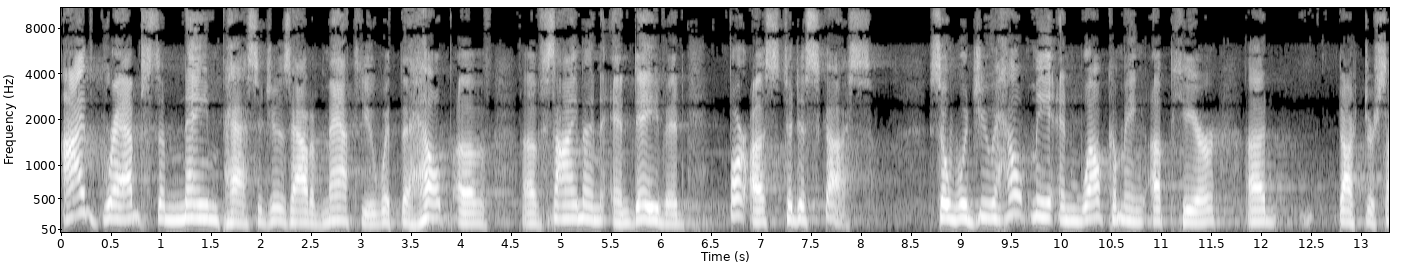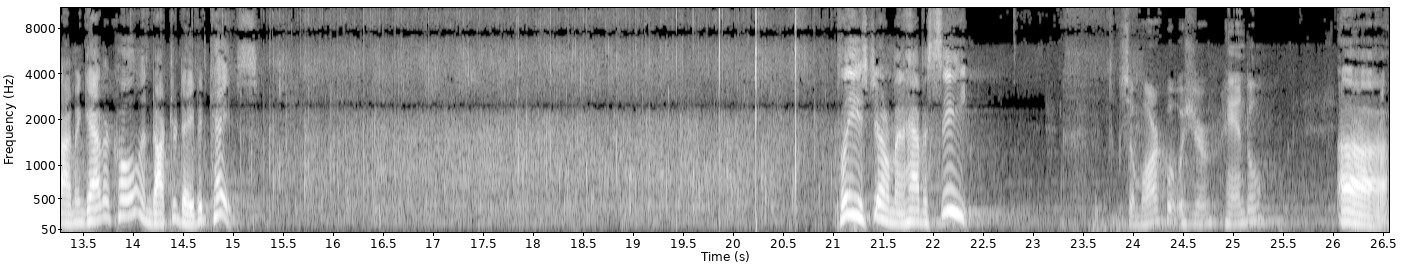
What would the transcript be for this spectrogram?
I've grabbed some name passages out of Matthew with the help of, of Simon and David for us to discuss. So would you help me in welcoming up here uh, Dr. Simon Gathercole and Dr. David Capes? Please, gentlemen, have a seat. So, Mark, what was your handle? Uh,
